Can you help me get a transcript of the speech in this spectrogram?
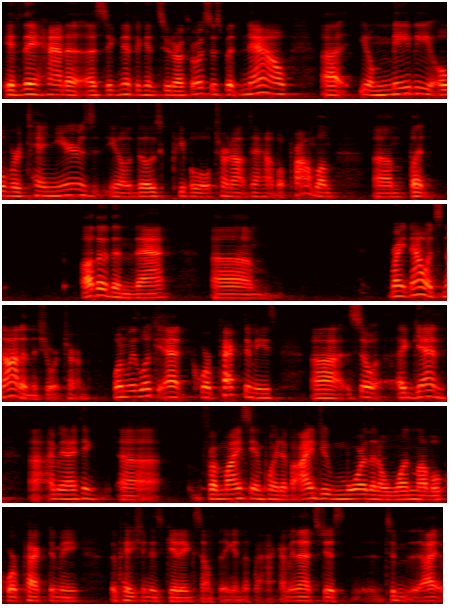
if they had a, a significant pseudarthrosis. But now, uh, you know, maybe over 10 years, you know, those people will turn out to have a problem. Um, but other than that, um, right now it's not in the short term. When we look at corpectomies, uh, so again, uh, I mean, I think uh, from my standpoint, if I do more than a one level corpectomy, the patient is getting something in the back. I mean, that's just, to, I,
